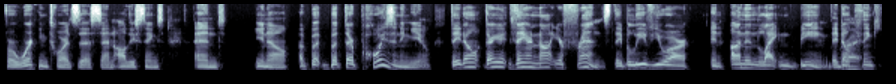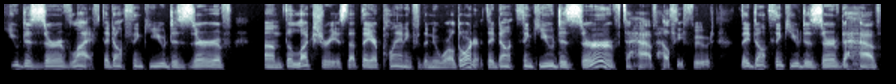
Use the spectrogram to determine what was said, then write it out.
for working towards this and all these things." And you know, uh, but but they're poisoning you. They don't. They they are not your friends. They believe you are an unenlightened being. They don't Right. think you deserve life. They don't think you deserve um, the luxuries that they are planning for the New World Order. They don't think you deserve to have healthy food. They don't think you deserve to have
